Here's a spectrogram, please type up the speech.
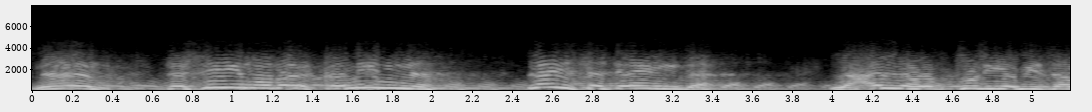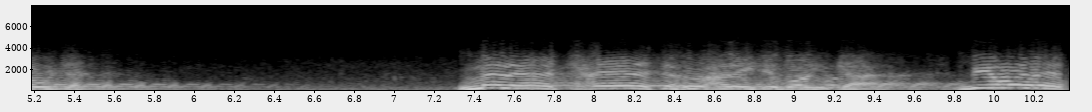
نعم تسيم برق منة ليست عنده لعله ابتلي بزوجة. ملأت حياته عليه ضنكا بولد.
